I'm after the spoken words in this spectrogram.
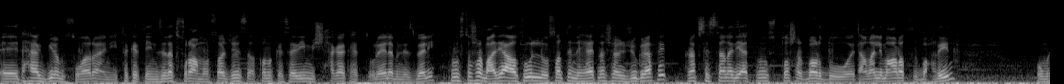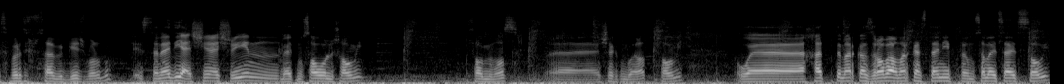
دي حاجة كبيرة مش صغيره يعني فكرة ان ينزل لك صورة على موسوعه جينيس الأرقام القياسيه دي مش حاجة كانت قليلة بالنسبة لي. 2016 بعديها على طول وصلت لنهايات National Geographic نفس السنة دي 2016 برضو اتعمل لي معرض في البحرين وما سافرتش بسبب الجيش برضو. السنة دي 2020 بقيت مصور لشاومي شاومي مصر آه، شركة موبايلات شاومي. وخدت مركز رابع ومركز تاني في مسابقة ساقية الصاوي.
